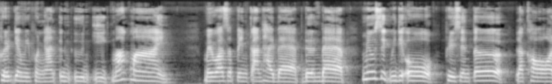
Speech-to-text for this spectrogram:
คริสยังมีผลงานอื่น ๆ อีกมากมาย ไม่ว่าจะเป็นการถ่ายแบบเดินแบบมิวสิกวิดีโอพรีเซนเตอร์ละคร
